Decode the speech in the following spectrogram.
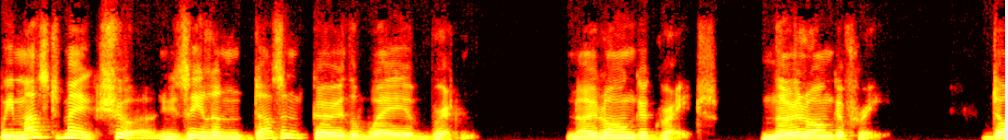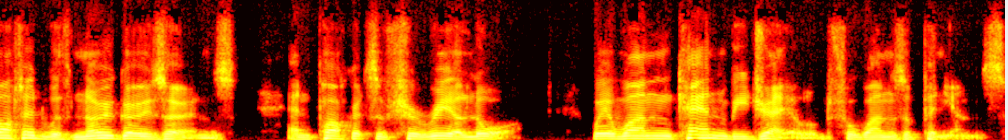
We must make sure New Zealand doesn't go the way of Britain, no longer great, no longer free, dotted with no go zones and pockets of Sharia law, where one can be jailed for one's opinions.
